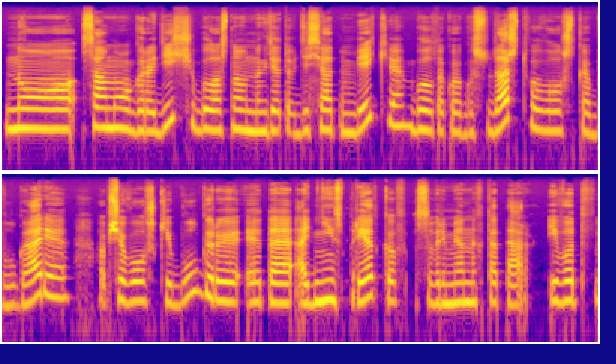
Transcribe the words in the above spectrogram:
Но само городище было основано где-то в X веке. Было такое государство, Волжская Булгария. Вообще волжские булгары — это одни из предков современных татар. И вот в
